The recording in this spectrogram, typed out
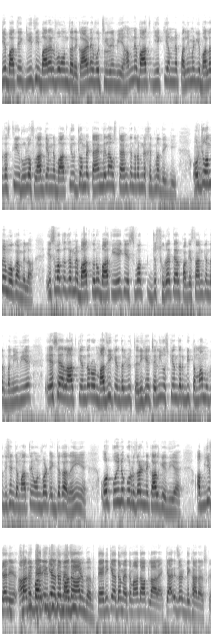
ये बातें की थी बहरहाल वो ऑन द रिकॉर्ड है वो चीज़ें भी हमने बात ये की हमने पार्लियामेंट की बालादस्ती रूल ऑफ़ लॉ की हमने बात की जो हमें टाइम मिला उस टाइम के अंदर हमने खिदमत की और जो हमें मौका मिला इस वक्त अगर मैं बात करूँ बात यह है कि इस वक्त जो सूरत पाकिस्तान के अंदर बनी हुई है ऐसे हालात के अंदर और माजी के अंदर जो तरीके चली उसके अंदर भी तमाम ओपोजिशन जमातें ऑनवर्ड एक जगह रही हैं और कोई ना कोई रिज़ल्ट निकाल के दिया है। अब ये सारी बातें के अंदर। तहरीक अदम एतमाद आप ला रहे हैं। क्या रिज़ल्ट दिखा रहा है उसके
